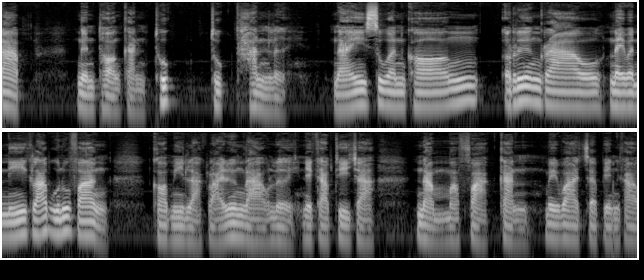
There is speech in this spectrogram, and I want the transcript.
ลาภเงินทองกันทุกทุกท่านเลย ในส่วนของ เรื่องราวในวันนี้ครับคุณผู้ฟัง ก็มีหลากหลายเรื่องราวเลยนะครับที่จะนำมาฝากกัน ไม่ว่าจะเป็นข่าว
